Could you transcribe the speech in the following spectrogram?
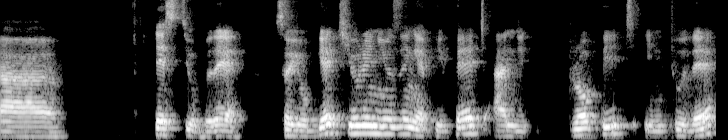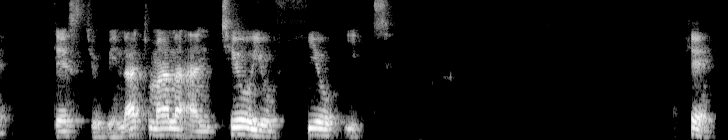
uh, test tube there. So you get urine using a pipette and drop it into the test tube in that manner until you feel it. Okay,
